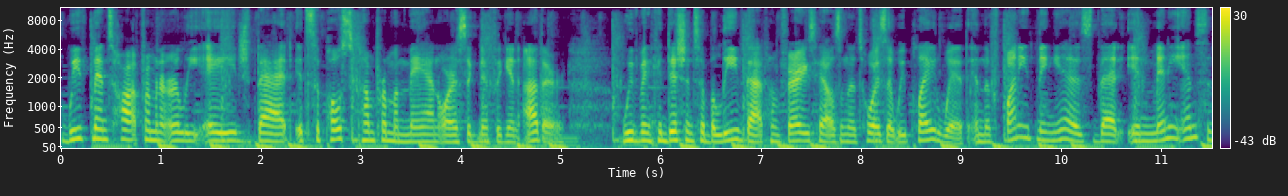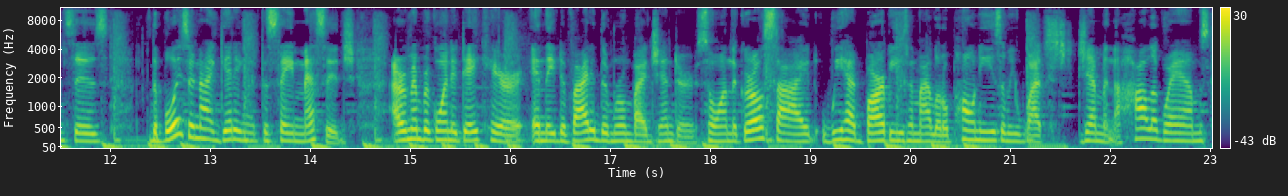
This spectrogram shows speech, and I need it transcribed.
we've been taught from an early age that it's supposed to come from a man or a significant other. We've been conditioned to believe that from fairy tales and the toys that we played with. And the funny thing is that in many instances, the boys are not getting the same message. I remember going to daycare and they divided the room by gender. So on the girls' side, we had Barbies and My Little Ponies and we watched Jem and the Holograms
